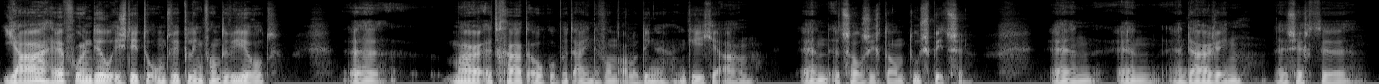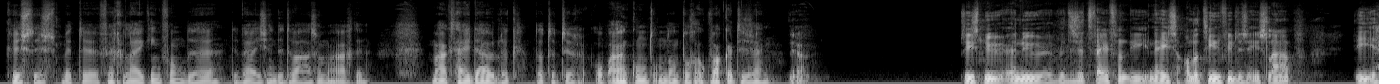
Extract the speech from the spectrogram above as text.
ja, hè, voor een deel is dit de ontwikkeling van de wereld. Uh, maar het gaat ook op het einde van alle dingen een keertje aan. En het zal zich dan toespitsen. En, en, en daarin zegt uh, Christus met de vergelijking van de, de wijze en de dwaze maagden, maakt hij duidelijk dat het erop aankomt om dan toch ook wakker te zijn. Ja. Precies, nu, en nu, eh, wat is het, vijf van die, nee, alle tien vielen ze in slaap die,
